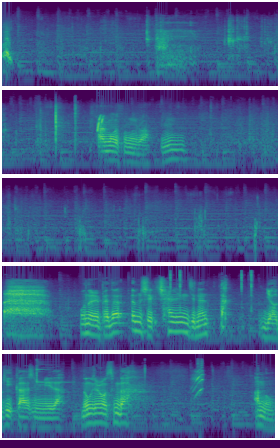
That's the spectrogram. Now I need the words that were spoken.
음. 잘 먹었습니다. 음. 오늘 배달 음식 챌린지는 딱 여기까지입니다. 너무 잘 먹었습니다. 안 너무.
